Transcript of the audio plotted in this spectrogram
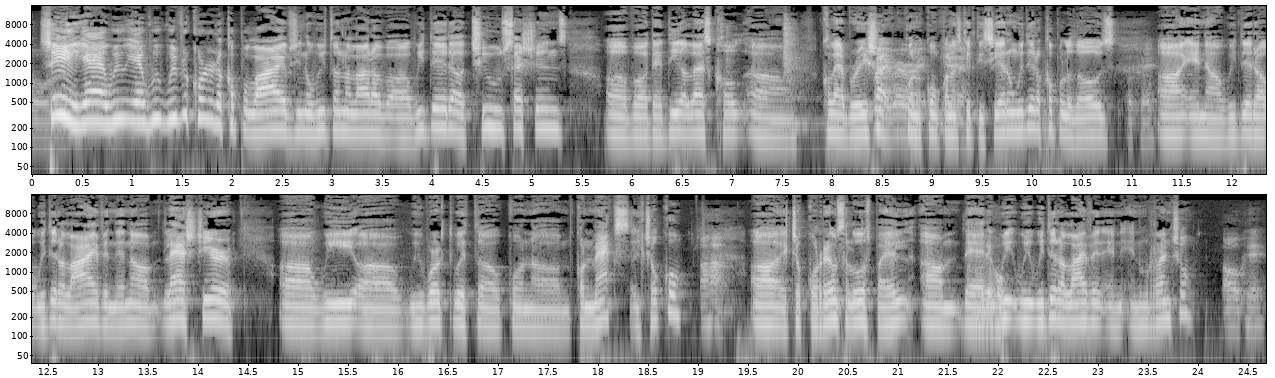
O... See, yeah, we yeah we we recorded a couple lives. You know, we've done a lot of. Uh, we did uh, two sessions of uh, that DLS col- uh, collaboration Right, right, con, right. con, con las que te hicieron. We did a couple of those. Okay. Uh, and uh, we did uh, we did a live, and then uh, last year uh, we uh, we worked with uh, con um, con Max El Choco. Ajá. Uh, el Chocorreo, saludos para él. Um, that we, we we did a live in, in, in un rancho. Oh, okay.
